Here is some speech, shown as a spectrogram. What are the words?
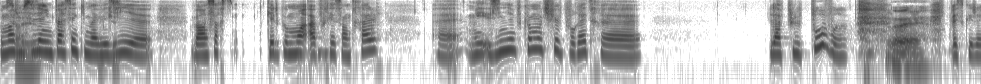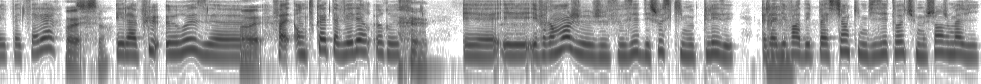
Et moi je me souviens d'une personne qui m'avait dit euh, bah, en sorti- quelques mois après Centrale, euh, mais Zineb comment tu fais pour être euh, la plus pauvre? Ouais. parce que j'avais pas de salaire Ouais. C'est ça. et la plus heureuse. euh, Ouais. Enfin, en tout cas, tu avais l'air heureuse. et, et- et vraiment, je, je faisais des choses qui me plaisaient. J'allais Mhm. voir des patients qui me disaient Toi, tu me changes ma vie.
